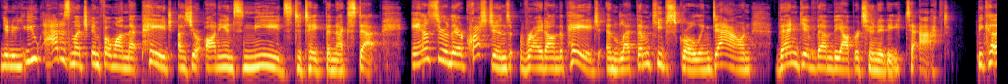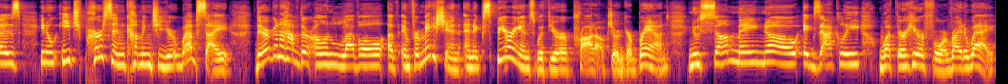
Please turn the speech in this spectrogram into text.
you know, you add as much info on that page as your audience needs to take the next step. Answer their questions right on the page and let them keep scrolling down, then give them the opportunity to act. Because you know each person coming to your website they're going to have their own level of information and experience with your product or your brand. You know some may know exactly what they're here for right away.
